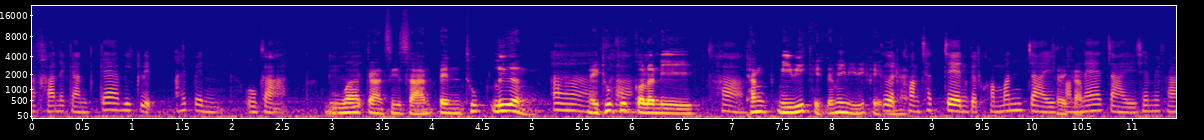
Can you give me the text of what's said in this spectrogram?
นะคะ ในการแก้วิกฤตให้เป็นโอกาสหรือ ว่าการสื่อสารเป็นทุกเรื่องอ่าในทุกๆค่ะกรณีค่ะทั้งมีวิกฤตและไม่มีวิกฤต เกิดนะฮะความชัดเจนเกิดความมั่นใจใช่ความครับแน่ใจใช่ไหมคะ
